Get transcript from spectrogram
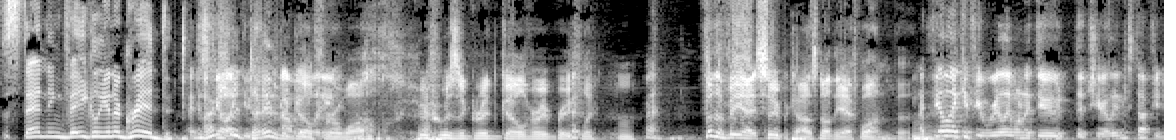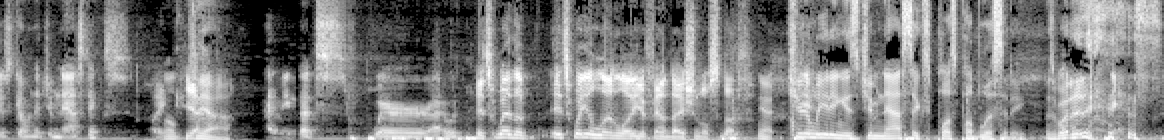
standing vaguely in a grid. I just I feel actually like you should dated a girl for a while who was a grid girl very briefly. Hmm. For the V8 supercars, not the F1, but I feel like if you really want to do the cheerleading stuff, you just go into gymnastics. Like, Well, Yeah. yeah. I mean, that's where I would. It's where the it's where you learn a lot of your foundational stuff. Yeah, cheerleading is gymnastics plus publicity, is what it is.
